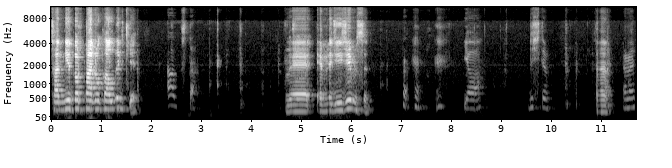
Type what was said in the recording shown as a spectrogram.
Sen niye dört tane ok aldın ki? Al işte. Ve Emre GG misin? Ya. Düştüm. He. Hemen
